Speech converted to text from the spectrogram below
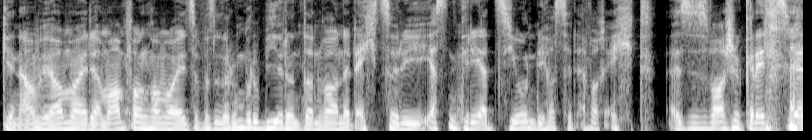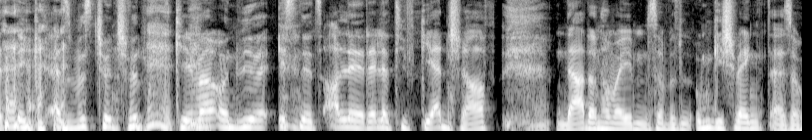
Genau, wir haben halt am Anfang haben wir jetzt ein bisschen rumprobiert und dann waren halt echt so die ersten Kreationen, die hast du halt einfach echt. Also es war schon grenzwertig, also bist schon schwinden gekommen und wir essen jetzt alle relativ gern scharf. Na, dann haben wir eben so ein bisschen umgeschwenkt. Also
